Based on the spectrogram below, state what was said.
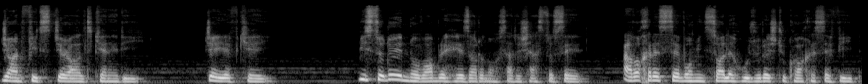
جان فیتس جرالد کندی JFK 22 نوامبر 1963 اواخر سومین سال حضورش تو کاخ سفید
